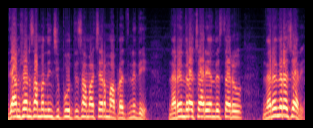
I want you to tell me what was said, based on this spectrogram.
ఇదే అంశానికి సంబంధించి పూర్తి సమాచారం మా ప్రతినిధి నరేంద్రాచారి అందిస్తారు. నరేంద్రాచారి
